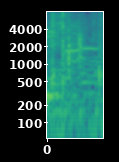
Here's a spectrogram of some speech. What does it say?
一。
